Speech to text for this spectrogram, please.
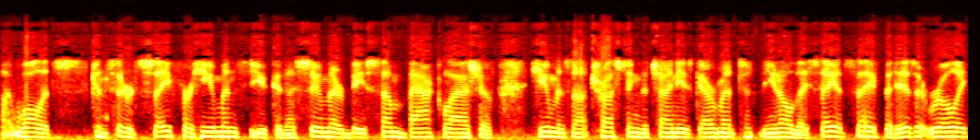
Uh, while it's considered safe for humans. You can assume there'd be some backlash of humans not trusting the Chinese government. You know, they say it's safe, but is it really?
